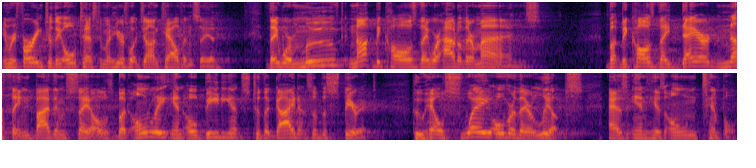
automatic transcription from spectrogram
In referring to the Old Testament, here's what John Calvin said. They were moved not because they were out of their minds, but because they dared nothing by themselves, but only in obedience to the guidance of the Spirit, who held sway over their lips as in his own temple.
